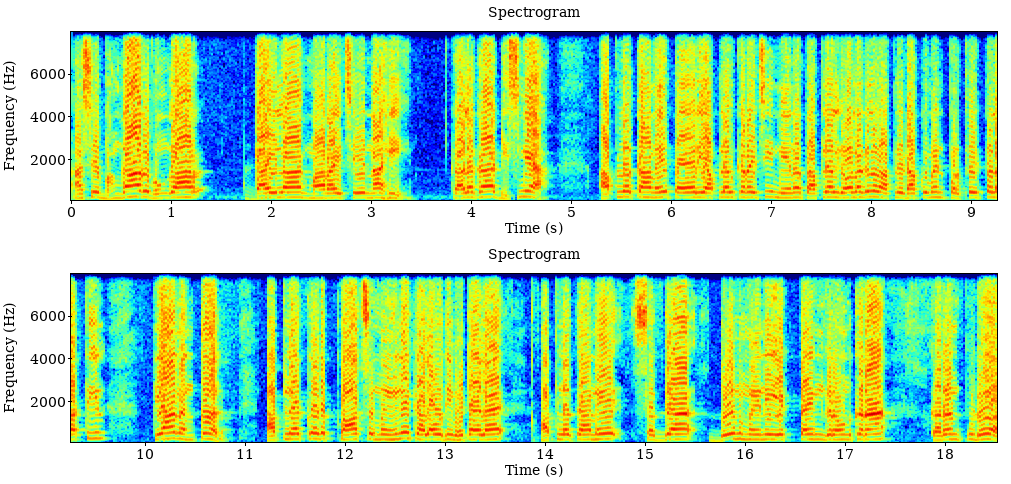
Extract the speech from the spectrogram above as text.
असे भंगार भुंगार डायलॉग मारायचे नाही. कळलं का? ढिसम्या. आपलं काम आहे तयारी आपल्याला करायची मेहनत आपल्याला घ्यावं लागेल आपले डॉक्युमेंट परफेक्ट लागतील. त्यानंतर आपल्याकडं पाच महिने कालावधी भेटायला आहे. आपलं काम हे सध्या दोन महिने एक टाईम ग्राउंड करा. कारण पुढं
